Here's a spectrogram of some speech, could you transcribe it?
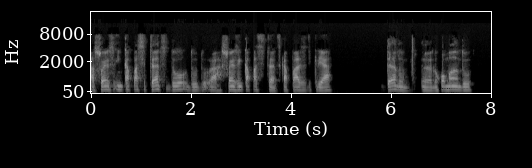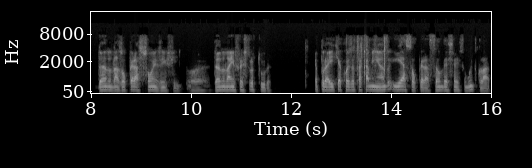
ações incapacitantes do, do, do, ações incapacitantes capazes de criar dano uh, no comando, dano nas operações, enfim, uh, dano na infraestrutura. É por aí que a coisa está caminhando e essa operação deixa isso muito claro.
